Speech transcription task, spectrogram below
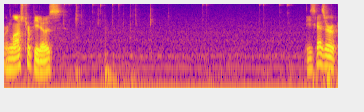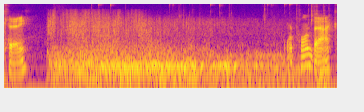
We're to launch torpedoes. These guys are okay. We're pulling back.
